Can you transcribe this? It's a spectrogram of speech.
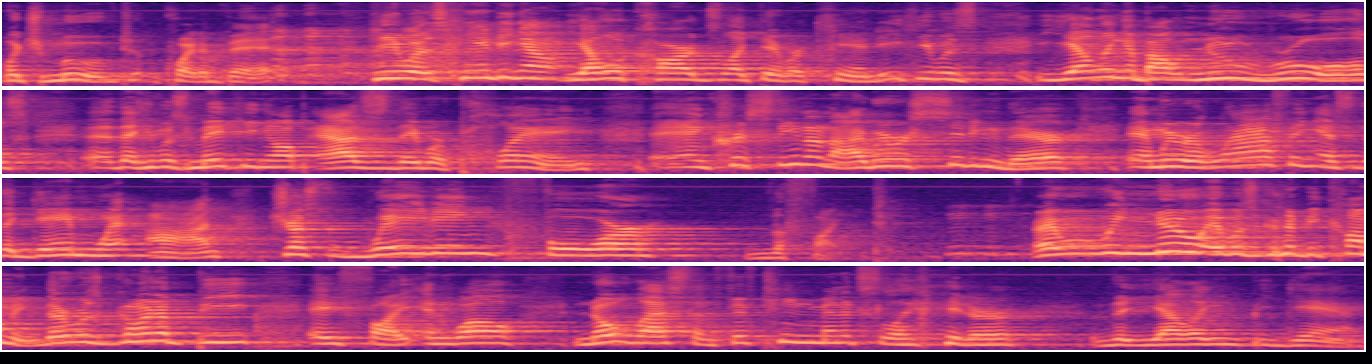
which moved quite a bit. He was handing out yellow cards like they were candy. He was yelling about new rules uh, that he was making up as they were playing. And Christina and I, we were sitting there and we were laughing as the game went on, just waiting for the fight. Right? Well, We knew it was going to be coming. There was going to be a fight. And well, no less than 15 minutes later, the yelling began.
